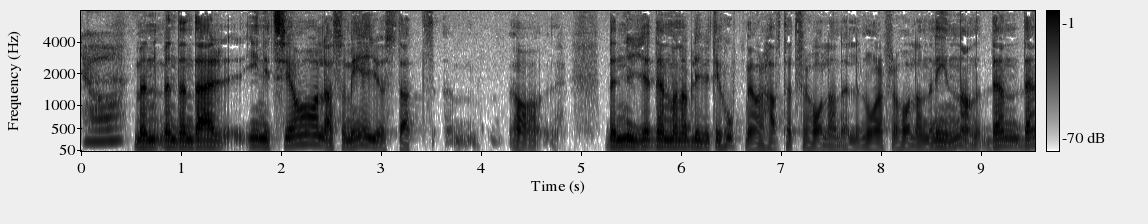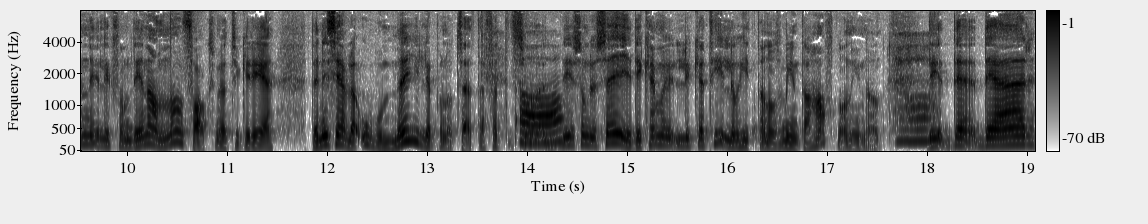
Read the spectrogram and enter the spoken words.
Ja, Men, men den där initiala som är just att ja, den, nya, den man har blivit ihop med har haft ett förhållande eller några förhållanden innan. Den, den är liksom, det är en annan sak som jag tycker är, den är så jävla omöjlig på något sätt. Därför att så, Ja. Det är som du säger, det kan man ju lycka till att hitta någon som inte har haft någon innan. Det, det, det, är,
